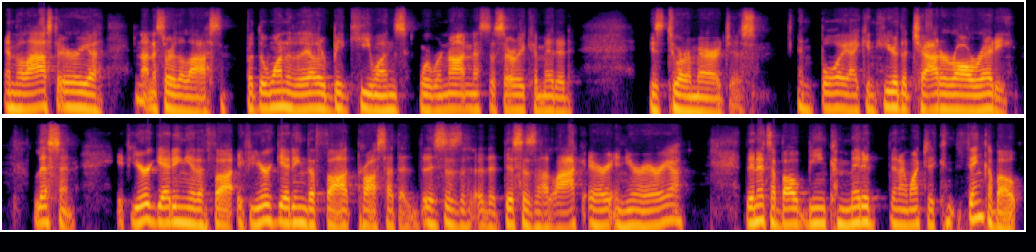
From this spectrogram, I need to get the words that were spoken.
And the last area, not necessarily the last, but the one of the other big key ones where we're not necessarily committed is to our marriages. And boy, I can hear the chatter already. Listen, if you're getting the thought, if you're getting the thought process that this is that this is a lack area in your area, then it's about being committed. Then I want you to think about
